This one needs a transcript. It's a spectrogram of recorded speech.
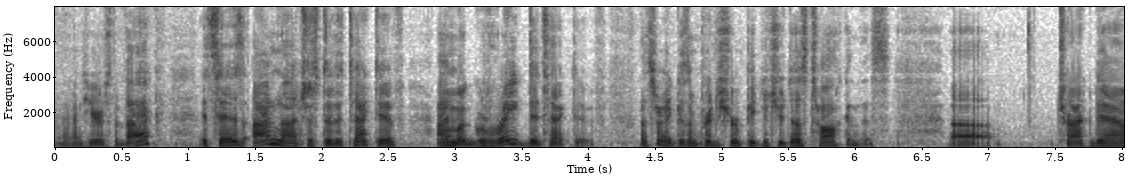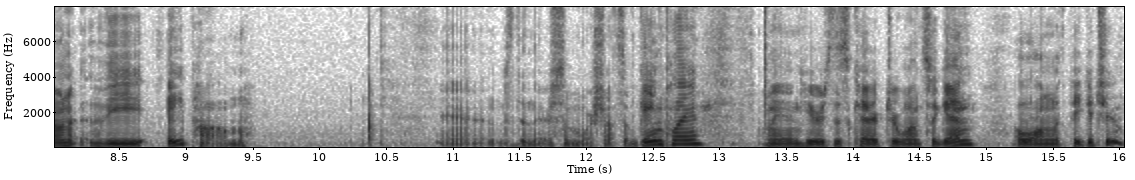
And here's the back. It says, I'm not just a detective, I'm a great detective. That's right, because I'm pretty sure Pikachu does talk in this. Uh, track down the Aipom. And then there's some more shots of gameplay. And here's this character once again, along with Pikachu.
